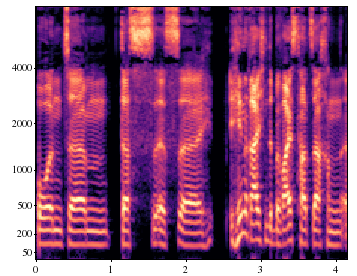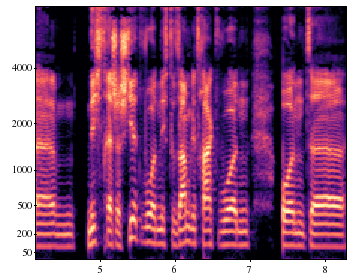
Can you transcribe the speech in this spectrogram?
und ähm, dass es äh, hinreichende Beweistatsachen ähm, nicht recherchiert wurden, nicht zusammengetragen wurden und äh,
